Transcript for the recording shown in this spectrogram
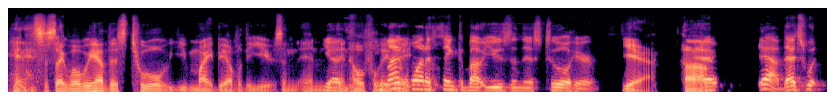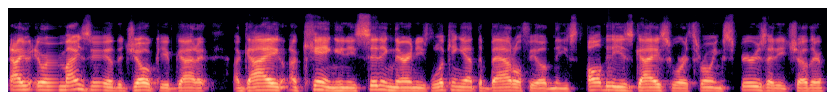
And it's just like well we have this tool you might be able to use and and, yeah and hopefully you might they, want to think about using this tool here. Yeah um, yeah that's what I, it reminds me of the joke. You've got a, a guy a king and he's sitting there and he's looking at the battlefield and these all these guys who are throwing spears at each other.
